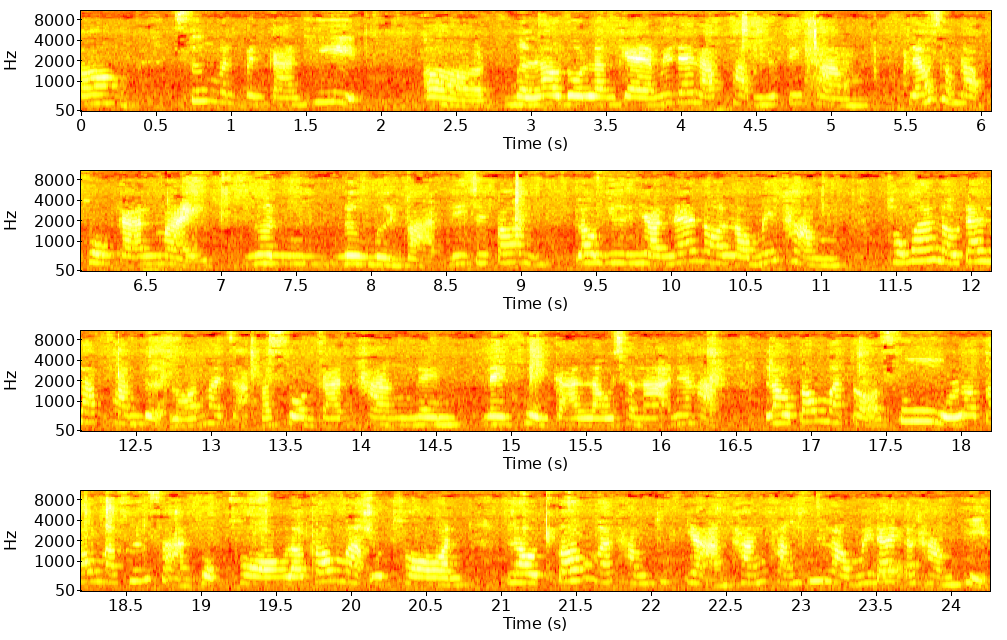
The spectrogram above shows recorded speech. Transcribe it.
ต้อง ซึ่งมันเป็นการที่ เอ่อเหมือนเราโดนรังแกไม่ได้รับความยุติธรรม แล้วสำหรับโครงการใหม่เงิน 10,000 บาทดิจิตอลเรายืนยันแน่นอนเราไม่ทำเพราะว่าเราได้รับความเดือดร้อนมาจากกระทรวงการคลังในในโครงการเราชนะเนี่ยค่ะเราต้องมาต่อสู้ เราต้องมาขึ้นศาลปกครอง เราต้องมาอุทธรณ์เราต้องมาทำทุกอย่างทั้งทั้งที่เราไม่ได้กระทำผิด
